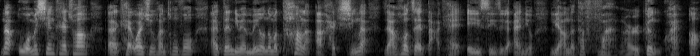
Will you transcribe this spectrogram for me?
那我们先开窗，呃，开外循环通风，哎，等里面没有那么烫了啊，还行了，然后再打开 AC 这个按钮，凉的它反而更快啊。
